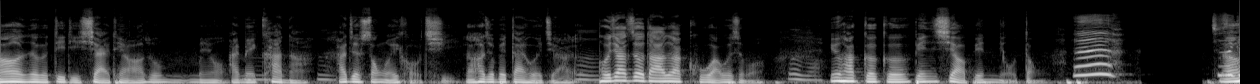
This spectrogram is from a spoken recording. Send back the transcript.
后这个弟弟吓一跳，他说没有，还没看啊，他就松了一口气，然后他就被带回家了。嗯、回家之后大家都在哭啊，为什么？为什么？因为他哥哥边笑边扭动，嗯，就是跟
